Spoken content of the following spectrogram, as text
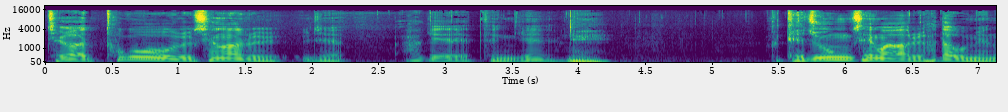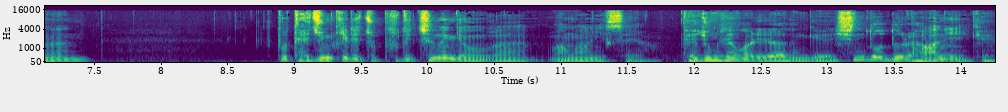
제가 토굴 생활을 이제 하게 된 게. 네. 그 대중 생활을 하다 보면은 또 대중끼리 좀 부딪히는 경우가 왕왕 있어요. 대중 생활이라는 게 신도들하고 아니, 이렇게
